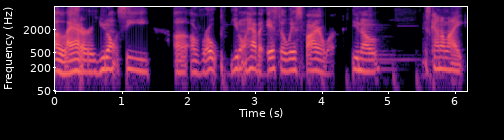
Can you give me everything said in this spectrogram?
a ladder. You don't see a, a rope. You don't have a SOS firework. You know, it's kind of like,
